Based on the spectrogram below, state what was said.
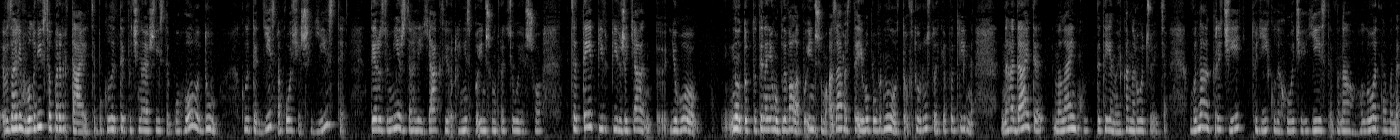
Взагалі в голові все перевертається, бо коли ти починаєш їсти по голоду, коли ти дійсно хочеш їсти, ти розумієш взагалі, як твій організм по-іншому працює, що це ти пів, пів життя е, його. Ну, тобто ти на нього впливала по-іншому, а зараз ти його повернула в то, в то русло, яке потрібне. Нагадайте маленьку дитину, яка народжується. Вона кричить тоді, коли хоче їсти. Вона голодна, вона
